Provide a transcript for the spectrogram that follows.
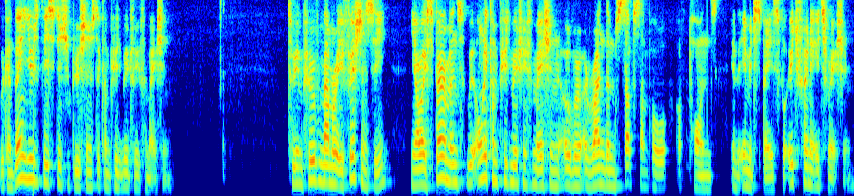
We can then use these distributions to compute mutual information. To improve memory efficiency, in our experiment, we only compute mutual information over a random subsample of points in the image space for each training iteration.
